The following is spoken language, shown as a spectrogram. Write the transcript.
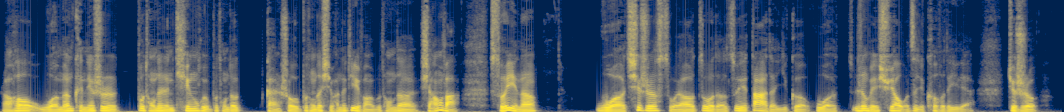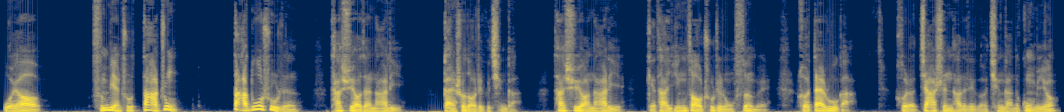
然后我们肯定是不同的人听会有不同的感受，不同的喜欢的地方，不同的想法。所以呢，我其实所要做的最大的一个，我认为需要我自己克服的一点，就是我要分辨出大众、大多数人他需要在哪里感受到这个情感，他需要哪里给他营造出这种氛围和代入感，或者加深他的这个情感的共鸣，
